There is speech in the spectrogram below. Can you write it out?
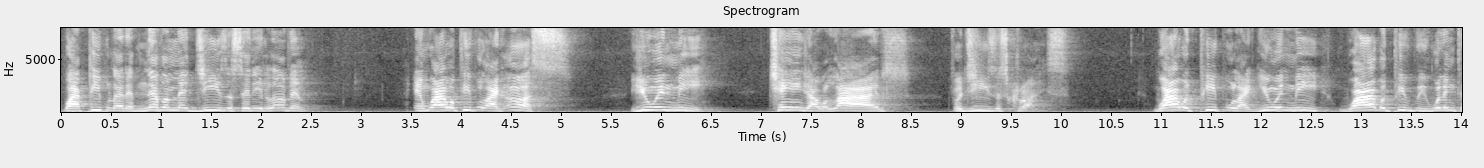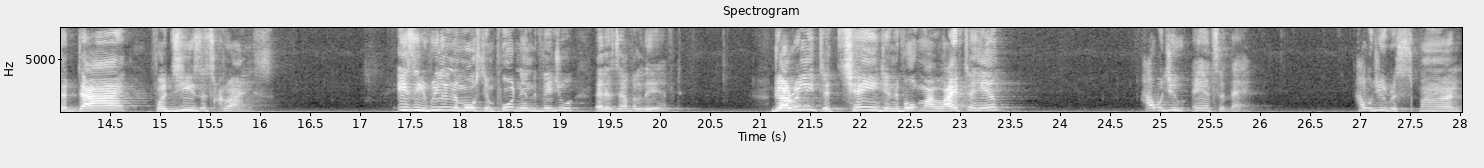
why people that have never met Jesus say they love him. And why would people like us, you and me, change our lives for Jesus Christ? Why would people like you and me, why would people be willing to die for Jesus Christ? Is he really the most important individual that has ever lived? Do I really need to change and devote my life to him? How would you answer that? How would you respond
